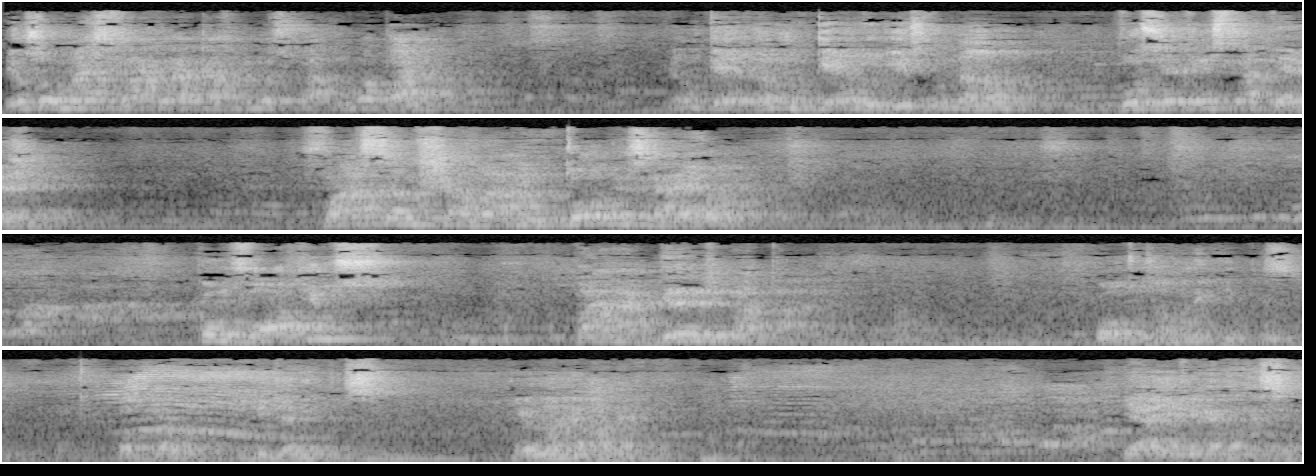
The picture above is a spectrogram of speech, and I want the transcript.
Eu sou o mais fraco da casa do meu, do meu pai. Eu não, entendo, eu não entendo disso. Não. Você tem estratégia. Faça um chamado em todo Israel. Convoque-os para a grande batalha contra os amalequitas, contra os midianitas. Foi o nome de Amaleque. E aí, o que, que aconteceu?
